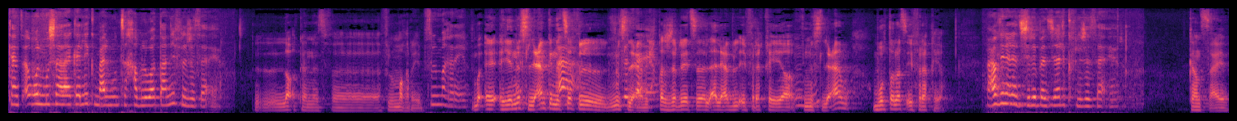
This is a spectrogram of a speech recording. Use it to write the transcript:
كانت أول مشاركة لك مع المنتخب الوطني في الجزائر؟ لا كانت في في المغرب. في المغرب. م- هي نفس العام كنا آه، في نفس العام. لحقاش جريت الألعاب الإفريقية في نفس العام. وبطولات افريقيا عاودينا على التجربة ديالك في الجزائر. كانت صعيبه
